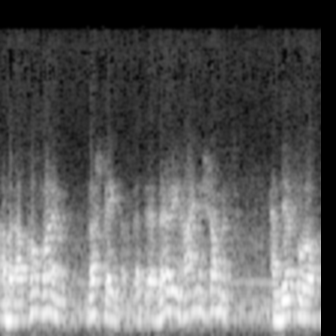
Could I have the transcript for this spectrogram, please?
Uh, but I'll call them the state that they're very high neshamas, and therefore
